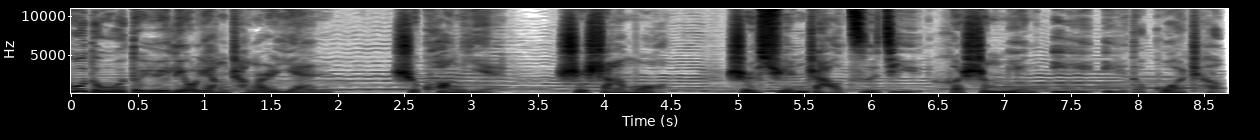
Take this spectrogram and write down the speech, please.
孤独对于刘亮程而言，是旷野，是沙漠，是寻找自己和生命意义的过程。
